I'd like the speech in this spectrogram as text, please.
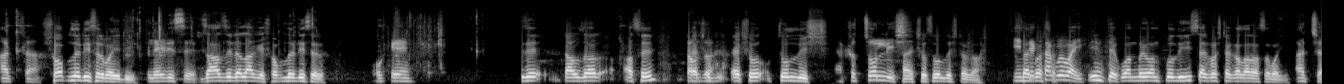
আচ্ছা। সব লেডিসের ভাই এটি? লেডিসের। যা যেটা লাগে সব লেডিসের। ওকে। যে ট্রাউজার আছে Trouser। একশো চল্লিশ। একশো চল্লিশ। হ্যাঁ একশো চল্লিশ টাকা। ইনটেক থাকবে ভাই? Intake one by one poly চার টাকা কালার আছে ভাই। আচ্ছা।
